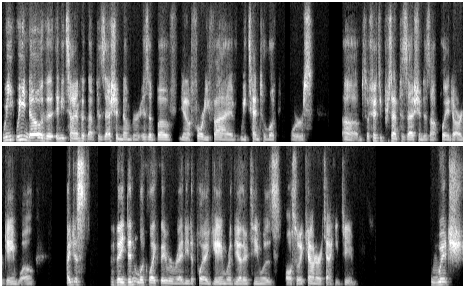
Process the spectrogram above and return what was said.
we we know that anytime that that possession number is above, you know, 45, we tend to look worse. Um, so 50% possession does not play into our game well. I just they didn't look like they were ready to play a game where the other team was also a counterattacking team, which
